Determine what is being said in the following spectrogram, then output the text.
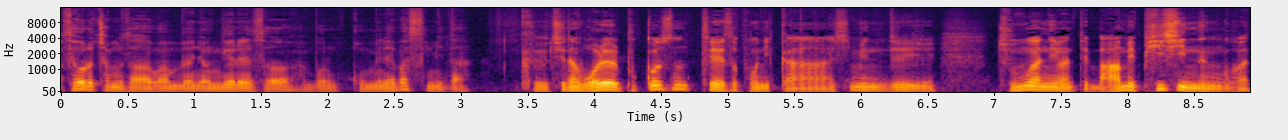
세월호 참사하고 한번 연결해서 한번 고민해봤습니다. 그 지난 월요일 북콘서트에서 보니까 시민들이 주무관님한테 마음의 빚이 있는 것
